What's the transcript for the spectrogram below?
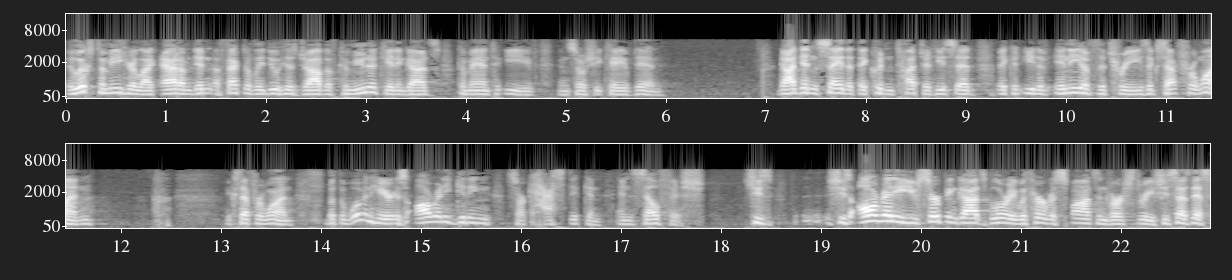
It looks to me here like Adam didn't effectively do his job of communicating God's command to Eve, and so she caved in. God didn't say that they couldn't touch it. He said they could eat of any of the trees except for one. except for one. But the woman here is already getting sarcastic and, and selfish. She's, she's already usurping God's glory with her response in verse 3. She says this,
